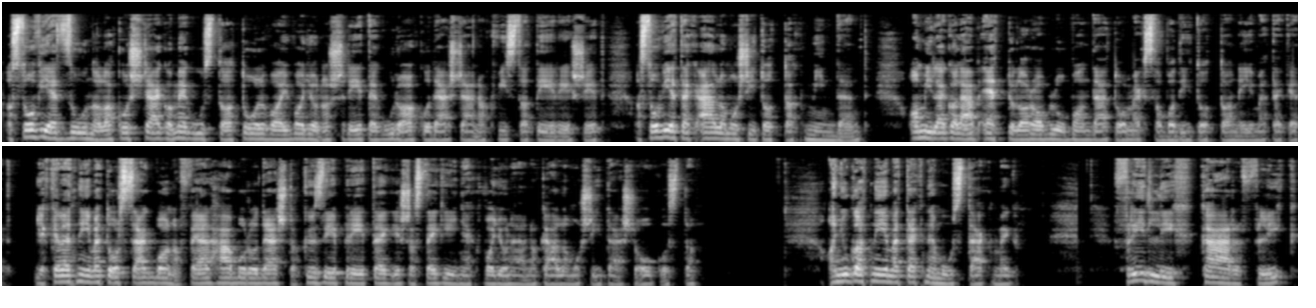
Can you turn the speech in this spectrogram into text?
A szovjet zóna lakossága megúszta a tolvaj vagyonos réteg uralkodásának visszatérését. A szovjetek államosítottak mindent, ami legalább ettől a rablóbandától megszabadította a németeket. Ugye Kelet-Németországban a felháborodást a középréteg és a szegények vagyonának államosítása okozta. A nyugatnémetek nem úzták meg. Friedrich Karl Flick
